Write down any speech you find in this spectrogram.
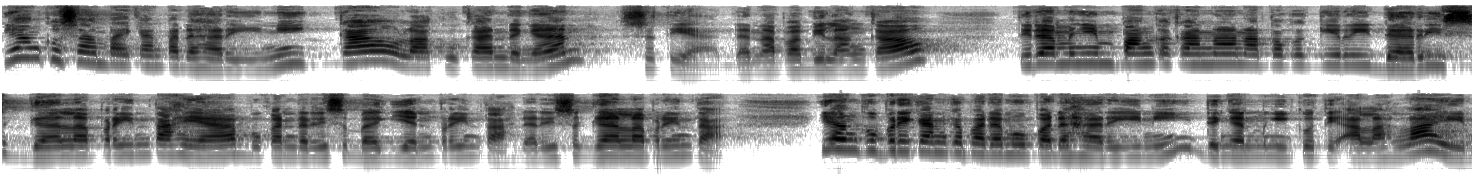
yang kusampaikan pada hari ini, kau lakukan dengan setia. Dan apabila engkau tidak menyimpang ke kanan atau ke kiri dari segala perintah ya, bukan dari sebagian perintah, dari segala perintah yang kuberikan kepadamu pada hari ini dengan mengikuti Allah lain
